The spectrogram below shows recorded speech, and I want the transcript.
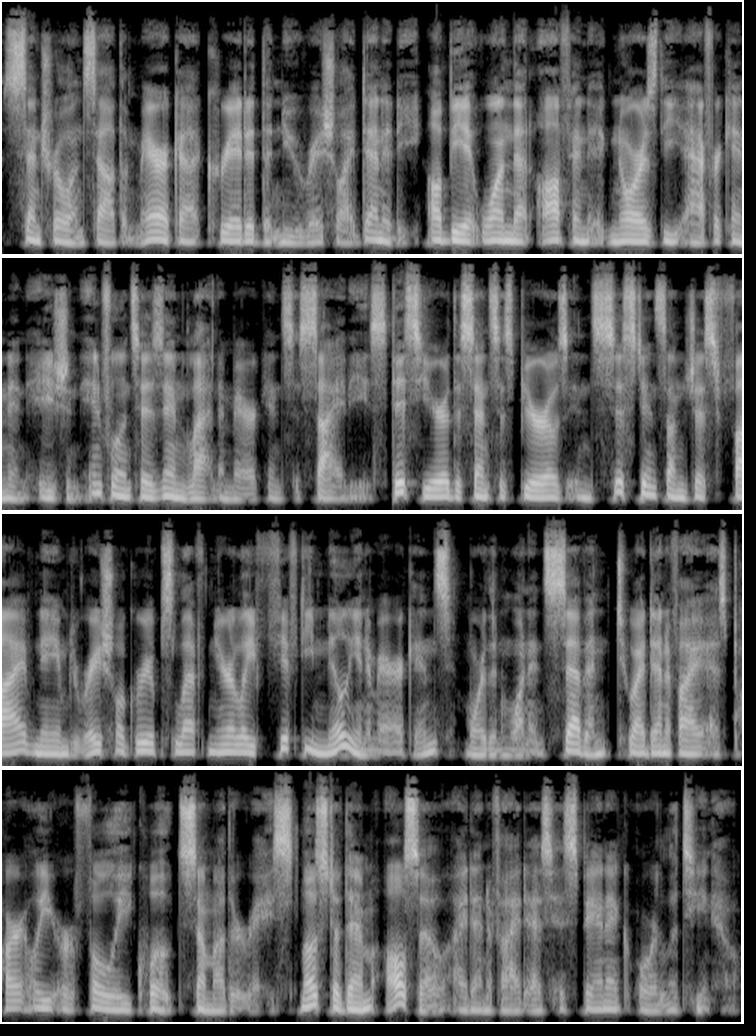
Central and South America, created the new racial identity, albeit one that often ignores the African and Asian influences in Latin American societies. This year, the Census Bureau's insistence on just five named racial groups left nearly 50 million Americans, more than one in seven, to identify as partly or fully, quote, some other race. Most of them also identified as Hispanic or Latino.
